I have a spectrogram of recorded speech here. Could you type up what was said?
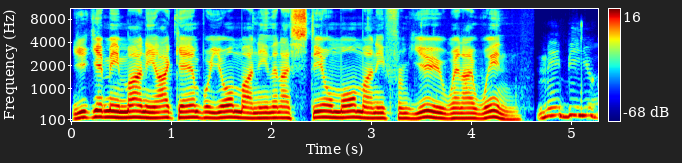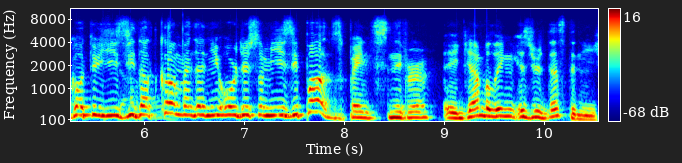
you give me money, I gamble your money, and then I steal more money from you when I win. Maybe you go to Yeezy.com and then you order some Yeezy pods, paint sniffer. Gambling is your destiny.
